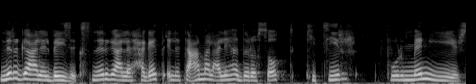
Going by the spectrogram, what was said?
نرجع لل basics نرجع للحاجات اللي اتعمل عليها دراسات كتير for many years.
